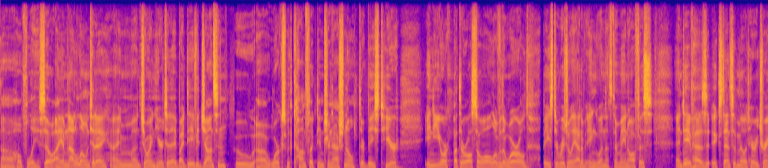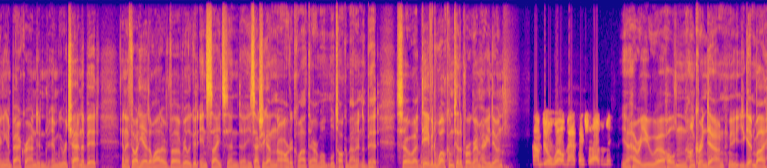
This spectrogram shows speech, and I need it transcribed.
uh, hopefully. So I am not alone today. I'm uh, joined here today by David Johnson, who uh, works with Conflict International. They're based here in New York, but they're also all over the world, based originally out of England. That's their main office. And Dave has extensive military training and background, and, and we were chatting a bit. And I thought he had a lot of uh, really good insights, and uh, he's actually got an article out there. We'll, we'll talk about it in a bit. So, uh, David, welcome to the program. How are you doing? I'm doing well, Matt. Thanks for having me. Yeah, how are you uh, holding, hunkering down? You getting by?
